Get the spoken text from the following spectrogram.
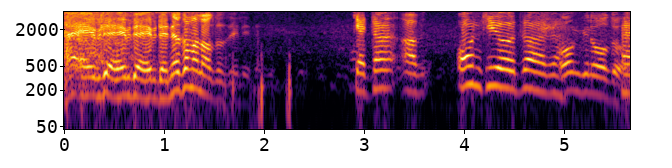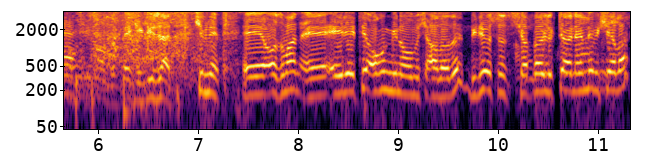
Ha, evde evde evde. Ne zaman aldınız ehliyeti? Geçen abi 10 kilo orada. 10 gün oldu. 10 Evet. gün oldu. Peki güzel. Şimdi e, o zaman e, ehliyeti 10 gün olmuş alalı. Biliyorsunuz şoförlükte önemli bir şey var.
